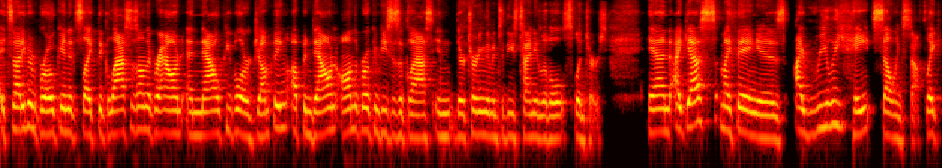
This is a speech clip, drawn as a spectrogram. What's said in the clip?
It's not even broken. It's like the glass is on the ground and now people are jumping up and down on the broken pieces of glass and they're turning them into these tiny little splinters. And I guess my thing is, I really hate selling stuff. Like,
